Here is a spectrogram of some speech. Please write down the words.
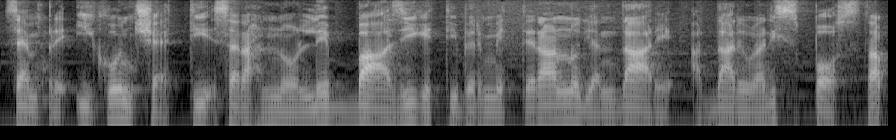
sempre i concetti saranno le basi che ti permetteranno di andare a dare una risposta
